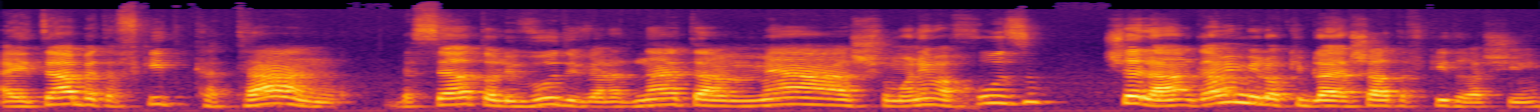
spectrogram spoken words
הייתה בתפקיד קטן בסרט הוליוודי ונתנה את ה-180 אחוז שלה, גם אם היא לא קיבלה ישר תפקיד ראשי,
